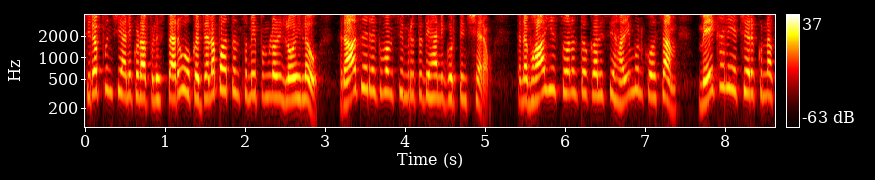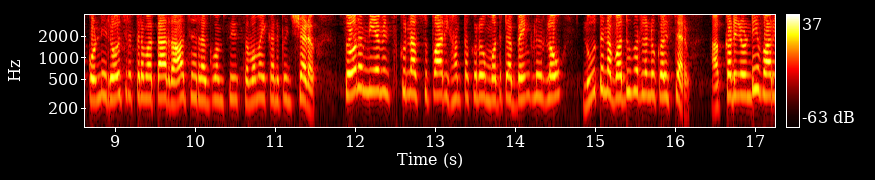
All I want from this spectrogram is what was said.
చిరపుంచి అని కూడా పిలుస్తారు. ఒక జలపాతం సమీపంలోని లోయలో రాజా రఘువంశీ మృతదేహాన్ని గుర్తించారు. తన భార్య సోనంతో కలిసి హనీమూన్ కోసం మేఘాలయ చేరుకున్న కొన్ని రోజుల తర్వాత రాజా రఘువంశీ శవమై కనిపించాడు. సోనం నియమించుకున్న సుపారి హంతకులు మొదట బెంగళూరులో నూతన వధువరులను కలిశారు. అక్కడి నుండి వారు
